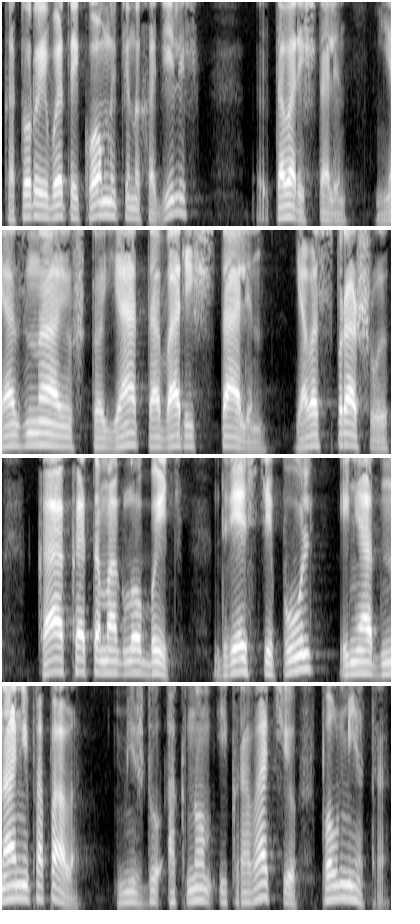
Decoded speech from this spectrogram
которые в этой комнате находились? Товарищ Сталин, я знаю, что я товарищ Сталин. Я вас спрашиваю, как это могло быть? Двести пуль, и ни одна не попала. Между окном и кроватью полметра.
